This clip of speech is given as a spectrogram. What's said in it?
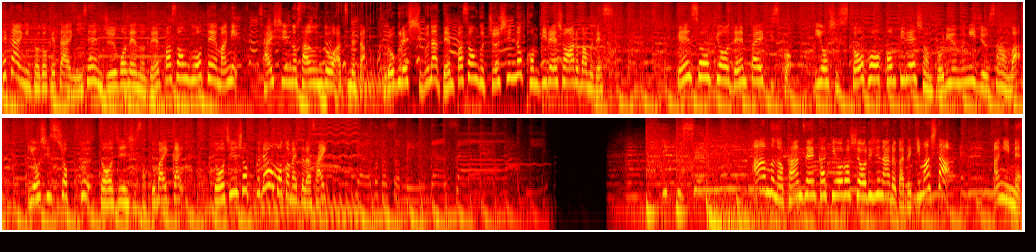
世界に届けたい2015年の電波ソングをテーマに最新のサウンドを集めたプログレッシブな電波ソング中心のコンピレーションアルバムです。幻想郷電波エキスポ IOSYS東方コンピレーションボリューム23は IOSYSショップ同人誌即売会。同人ショップでお求めください。 ARMの完全書き下ろしオリジナルができました。アニメ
